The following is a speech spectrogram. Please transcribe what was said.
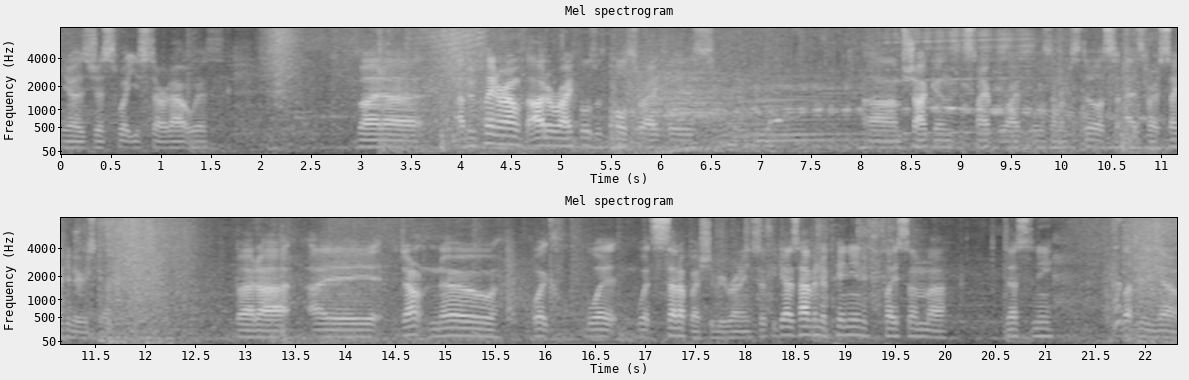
you know is just what you start out with. But uh, I've been playing around with auto rifles, with pulse rifles, um, shotguns, and sniper rifles, and I'm still as, far as secondaries go. But uh, I don't know what what what setup I should be running. So if you guys have an opinion, if you play some uh, Destiny, let me know.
